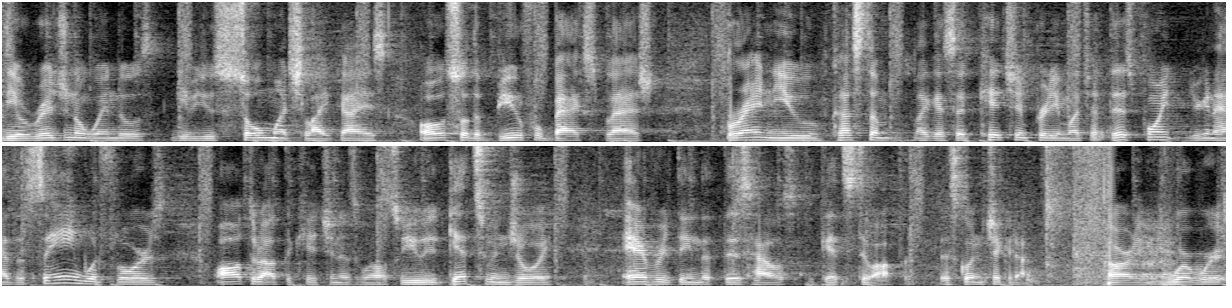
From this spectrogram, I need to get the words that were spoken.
The original windows give you so much light guys. Also the beautiful backsplash, brand new, custom, like I said, kitchen pretty much at this point. You're gonna have the same wood floors all throughout the kitchen as well. So you get to enjoy everything that this house gets to offer. Let's go and check it out. Alrighty, where we're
